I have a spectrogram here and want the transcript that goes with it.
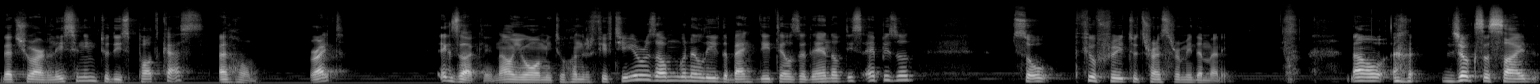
that you are listening to this podcast at home, right? Exactly. Now you owe me 250 euros. I'm gonna leave the bank details at the end of this episode. So feel free to transfer me the money. now, jokes aside,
